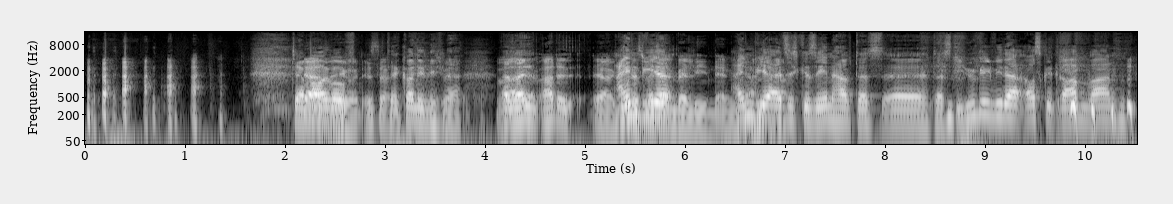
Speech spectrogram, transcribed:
Der Ja, Maulwurf, der konnte ich nicht mehr. Also, hatte, ja, ein Bier- Wetter in Berlin. ein an. Bier, als ich gesehen habe, dass, äh, dass die Hügel wieder ausgegraben waren.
